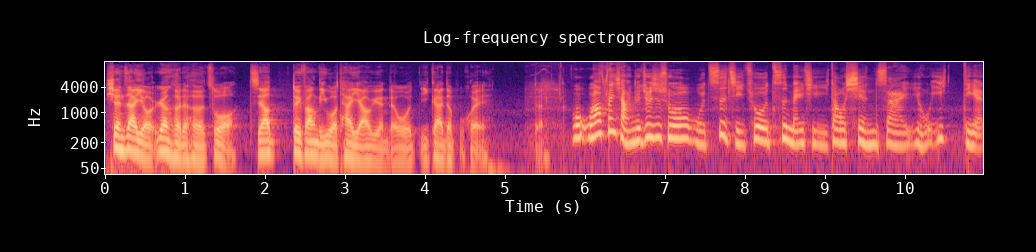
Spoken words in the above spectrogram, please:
现在有任何的合作，只要对方离我太遥远的，我一概都不会。我我要分享一个，就是说我自己做自媒体到现在有一点，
